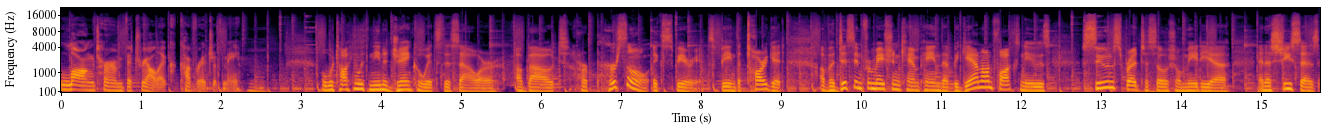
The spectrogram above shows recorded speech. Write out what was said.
long term vitriolic coverage of me. Mm. Well, we're talking with Nina Jankowicz this hour about her personal experience being the target of a disinformation campaign that began on Fox News soon spread to social media, and as she says,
